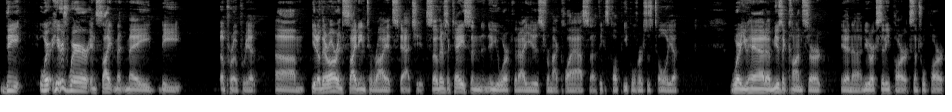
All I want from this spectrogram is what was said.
the where here's where incitement may be appropriate um, you know, there are inciting to riot statutes. So there's a case in New York that I use for my class. I think it's called People versus Tolia, where you had a music concert in uh, New York City Park, Central Park.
